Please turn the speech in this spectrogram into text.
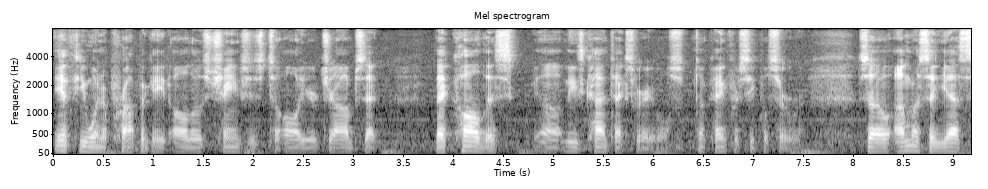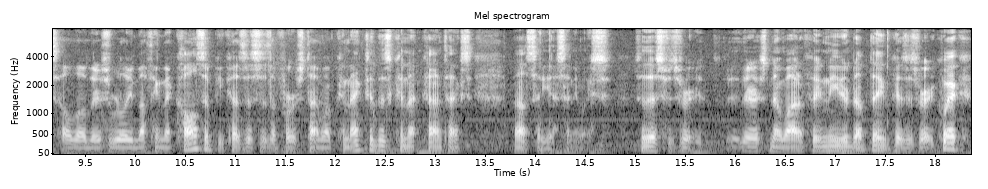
if you want to propagate all those changes to all your jobs that that call this uh, these context variables, okay, for SQL Server. So I'm going to say yes, although there's really nothing that calls it because this is the first time I've connected this context, but I'll say yes anyways. So this was very, there's no modification needed update because it's very quick.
